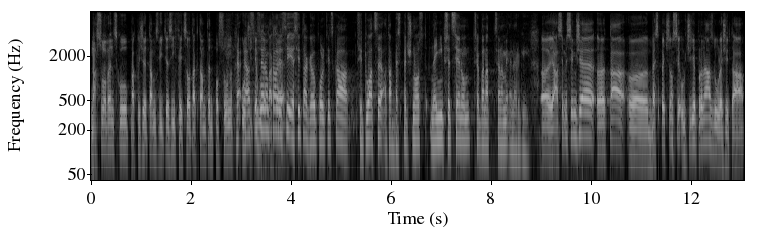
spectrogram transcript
na Slovensku, pak, když tam zvítězí Fico, tak tam ten posun já, určitě já bude jenom také. Ptal, jestli, jestli ta geopolitická situace a ta bezpečnost není přeci jenom třeba nad cenami energií. Eh, já si myslím, že eh, ta eh, bezpečnost je určitě pro nás důležitá.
